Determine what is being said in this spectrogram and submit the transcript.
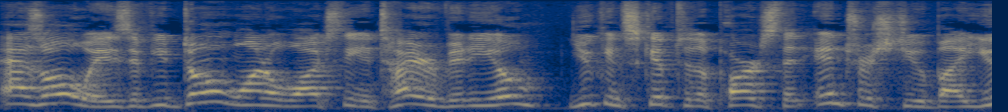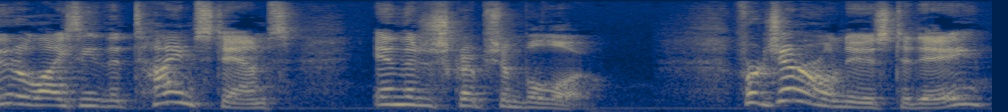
As always, if you don't want to watch the entire video, you can skip to the parts that interest you by utilizing the timestamps in the description below. For general news today,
